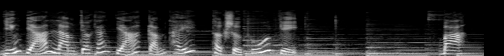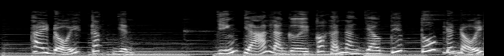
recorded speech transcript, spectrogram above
Diễn giả làm cho khán giả cảm thấy thật sự thú vị. 3. Thay đổi cách nhìn Diễn giả là người có khả năng giao tiếp tốt đến nỗi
